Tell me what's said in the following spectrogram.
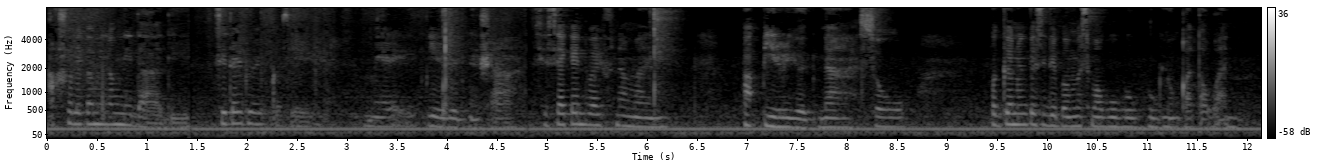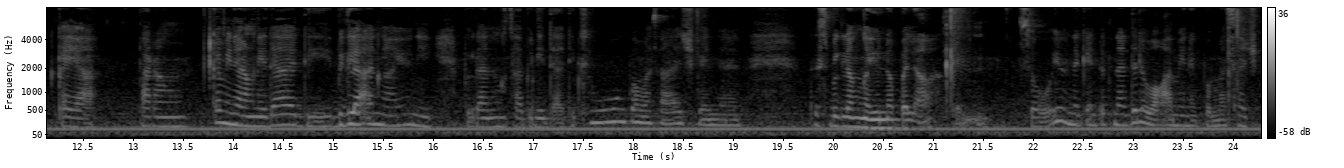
Actually, kami lang ni daddy. Si third wife kasi, may period na siya. Si second wife naman, pa-period na. So, Pag ganun kasi, di ba, mas mabubugbog yung katawan. Kaya, parang kami na lang ni daddy. Biglaan nga yun eh. Biglaan lang sabi ni daddy, gusto mo magpamassage, ganyan. Tapos biglang ngayon na pala. Ganun. So, yun, nag-end up na dalawa kami nagpamassage.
